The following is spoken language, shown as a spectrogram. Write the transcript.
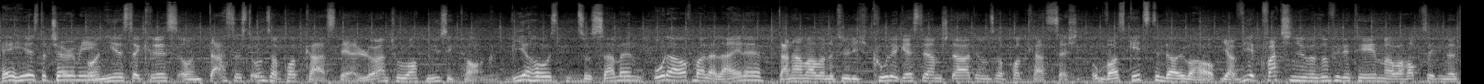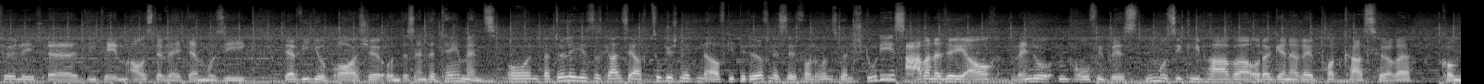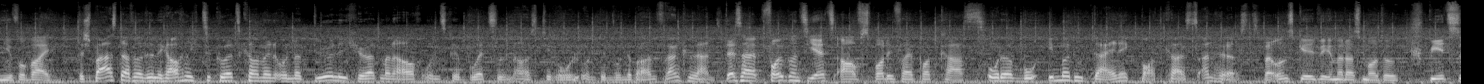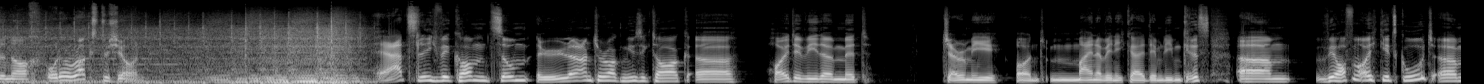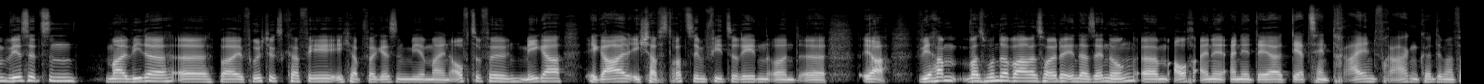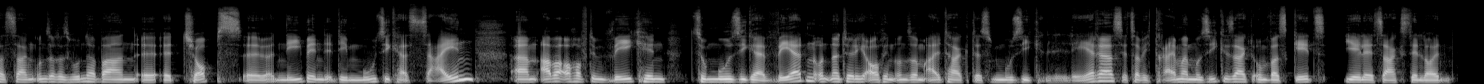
Hey, hier ist der Jeremy. Und hier ist der Chris und das ist unser Podcast, der Learn to Rock Music Talk. Wir hosten zusammen oder auch mal alleine. Dann haben wir aber natürlich coole Gäste am Start in unserer Podcast-Session. Um was geht's denn da überhaupt? Ja, wir quatschen über so viele Themen, aber hauptsächlich natürlich äh, die Themen aus der Welt der Musik, der Videobranche und des Entertainments. Und natürlich ist das Ganze auch zugeschnitten auf die Bedürfnisse von unseren Studis. Aber natürlich auch, wenn du ein Profi bist, ein Musikliebhaber oder generell Podcast-Hörer, komm hier vorbei. Der Spaß darf natürlich auch nicht zu kurz kommen und natürlich hört man auch unsere Wurzeln aus Tirol und dem wunderbaren Frankenland. Deshalb folg uns jetzt auf Spotify Podcasts oder wo immer du deine Podcasts anhörst. Bei uns gilt wie immer das Motto: Spielst du noch oder rockst du schon? Herzlich willkommen zum Learn to Rock Music Talk. Äh, heute wieder mit Jeremy und meiner Wenigkeit, dem lieben Chris. Ähm, wir hoffen, euch geht's gut. Ähm, wir sitzen mal wieder äh, bei Frühstückscafé. Ich habe vergessen, mir meinen aufzufüllen. Mega, egal, ich schaff's trotzdem viel zu reden. Und äh, ja, wir haben was Wunderbares heute in der Sendung. Ähm, auch eine, eine der, der zentralen Fragen, könnte man fast sagen, unseres wunderbaren äh, äh Jobs äh, neben dem Musiker sein, ähm, aber auch auf dem Weg hin zum Musiker werden und natürlich auch in unserem Alltag des Musiklehrers. Jetzt habe ich dreimal Musik gesagt. Um was geht's? Jele, sag's den Leuten.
